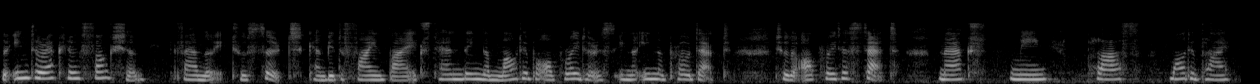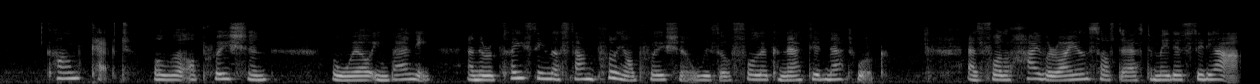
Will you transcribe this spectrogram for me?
The interaction function family to search can be defined by extending the multiple operators in the inner product to the operator set max, min, plus, multiply, concat over operation while embedding, and replacing the sum pooling operation with a fully connected network. As for the high variance of the estimated CTR,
